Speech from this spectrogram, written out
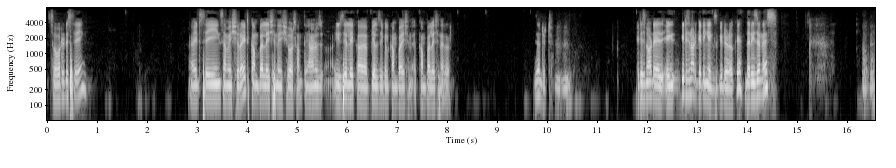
So what it is saying? Uh, It's saying some issue, right? Compilation issue or something. And usually a PL/SQL compilation compilation error, isn't it? Mhm. It is not a, it is not getting executed. Okay. The reason is Okay.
